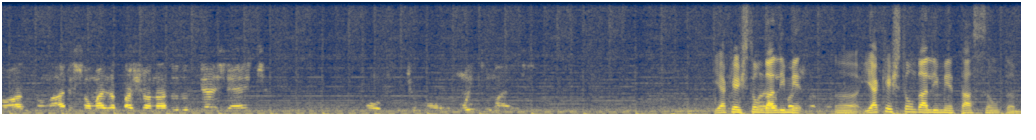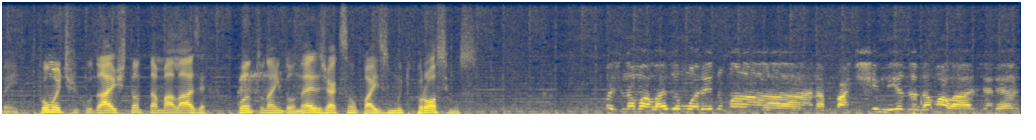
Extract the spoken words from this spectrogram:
Lotam lá, eles são mais apaixonados do que a gente por futebol, muito mais. E a questão da é alime- apaixonado. Ah, e a questão da alimentação também. Foi uma dificuldade tanto na Malásia quanto na Indonésia, já que são países muito próximos. Mas na Malásia eu morei numa na parte chinesa da Malásia, né?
